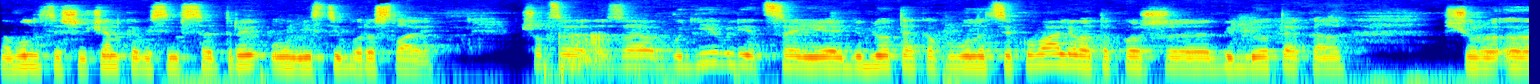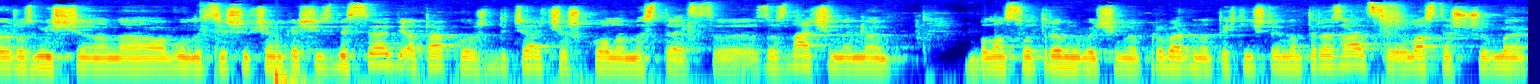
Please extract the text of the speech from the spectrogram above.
на вулиці Шевченка, 83 у місті Бориславі. Що це за будівлі? Це є бібліотека по вулиці Ковалєва, також е, бібліотека, що е, розміщена на вулиці Шевченка, 60, а також дитяча школа мистецтв. Зазначеними балансоутримувачами проведена технічна інвентаризація. Власне, що ми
